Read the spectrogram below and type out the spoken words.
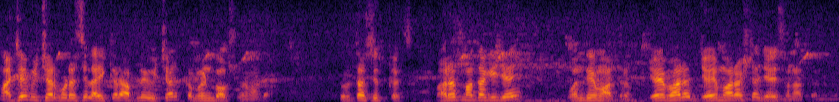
माझे विचार पडायचे लाईक करा आपले विचार कमेंट बॉक्समध्ये मांडा. तुर्तास इतकंच. भारत माता की जय. वंदे मातरम. जय भारत जय महाराष्ट्र जय सनातन.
